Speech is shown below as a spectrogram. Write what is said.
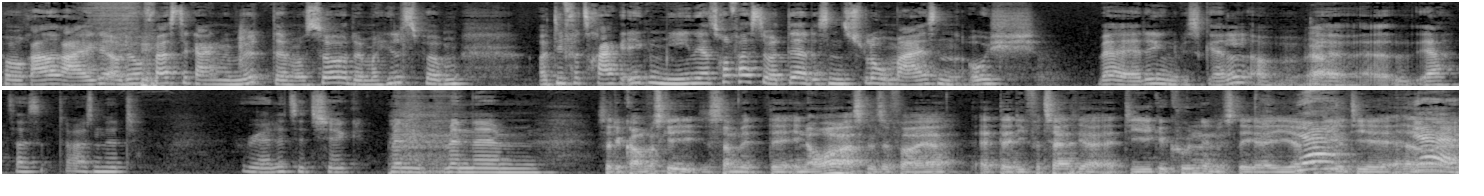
på ræd række, og det var første gang, vi mødte dem og så dem og hilste på dem. Og de fortræk ikke mine. Jeg tror faktisk, det var der, det sådan slog mig sådan, oj, hvad er det egentlig, vi skal? Og Ja. ja, ja så, det var sådan lidt reality check. Men, men øhm, Så det kom måske som et, øh, en overraskelse for jer, at da de fortalte jer, at de ikke kunne investere i jer, Ja. fordi de havde... Ja. øh,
